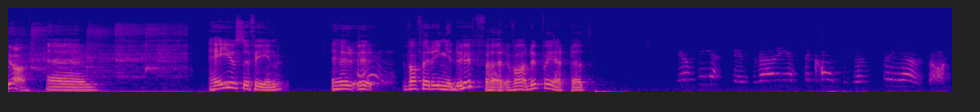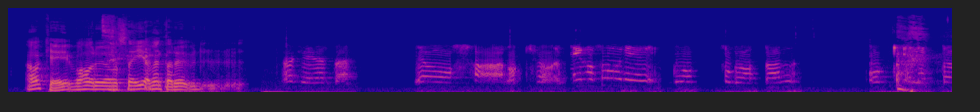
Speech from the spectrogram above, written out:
ja. Ehm. hej Josefin. Hur, hur, varför ringer du för? Vad har du på hjärtat? Jag vet inte, det här är jättekonstigt. Jag ska säga en sak. Okej, vad har du att säga? Vänta, du... Okej, vänta. Ja, fan också. Dinosaurier går på gatan och är lätta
